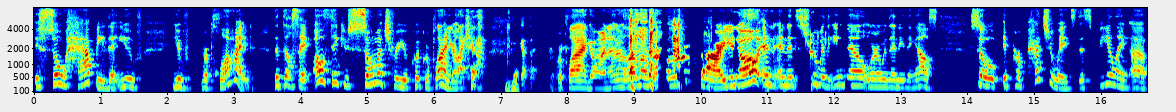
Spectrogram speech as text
is so happy that you've you've replied that they'll say, "Oh, thank you so much for your quick reply," and you're like, "Yeah, got that quick reply going, and I'm a I'm a star," you know? And and it's true with email or with anything else. So, it perpetuates this feeling of,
